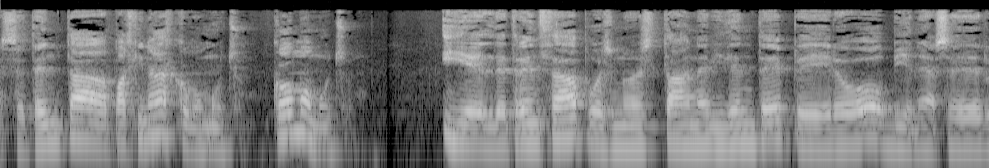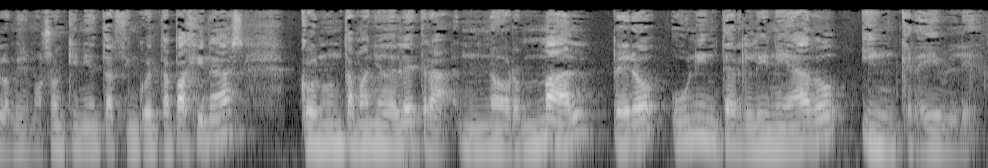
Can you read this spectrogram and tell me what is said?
70 eh, páginas como mucho, como mucho. Y el de trenza, pues no es tan evidente, pero viene a ser lo mismo. Son 550 páginas con un tamaño de letra normal, pero un interlineado increíble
